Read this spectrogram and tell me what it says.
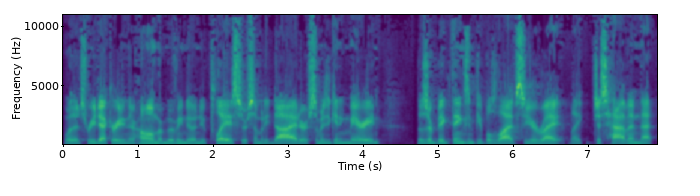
whether it's redecorating their home or moving to a new place or somebody died or somebody's getting married those are big things in people's lives. So you're right. Like just having that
